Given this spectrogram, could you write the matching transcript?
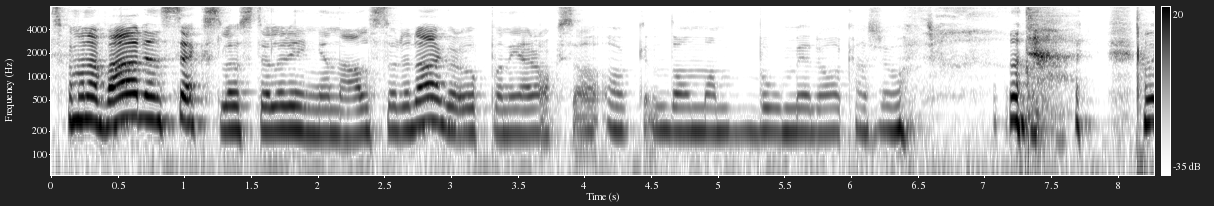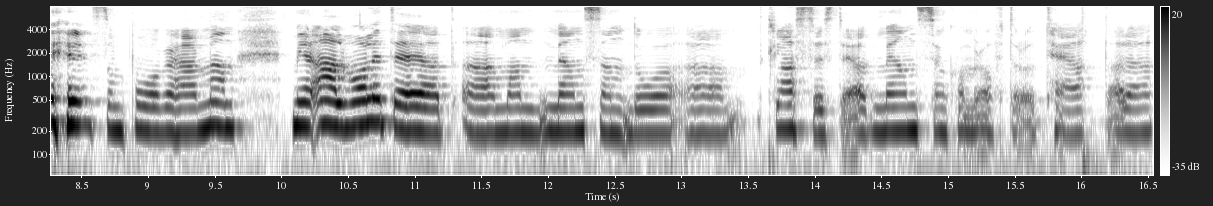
Ska man ha världens sexlust eller ingen alls? Och det där går upp och ner också. Och de man bor med då kanske undrar vad är det som pågår här? Men mer allvarligt är att uh, man, mensen då, uh, klassiskt är att mensen kommer oftare och tätare.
